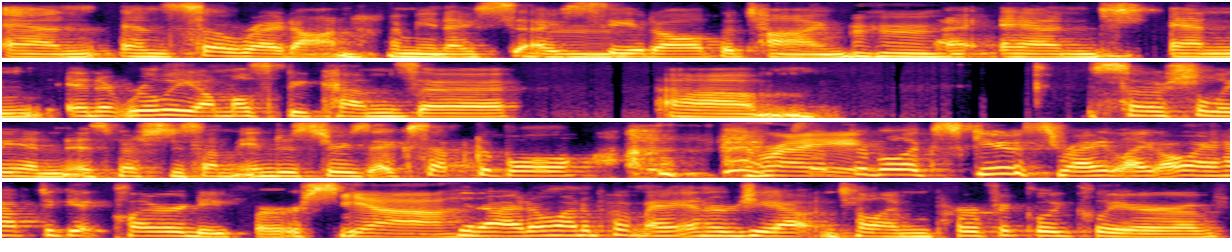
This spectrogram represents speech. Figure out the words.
and and so right on. I mean i, mm-hmm. I see it all the time. Mm-hmm. and and and it really almost becomes a um, socially and especially some industries acceptable right. acceptable excuse right? Like oh i have to get clarity first. Yeah. You know i don't want to put my energy out until i'm perfectly clear of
